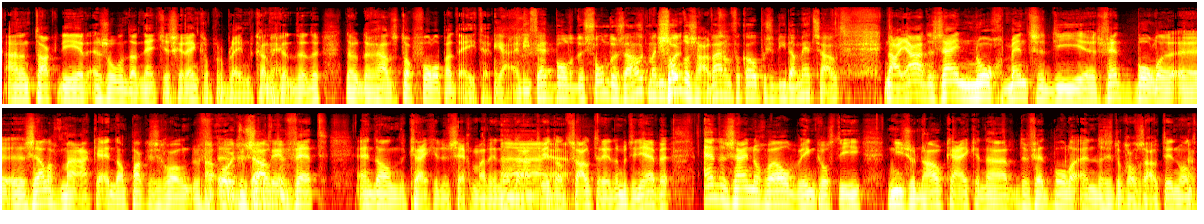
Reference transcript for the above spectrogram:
aan een tak neer. En zonder dat netje is geen enkel probleem. Dan, kan, Nee. dan, dan- dan- dan gaan ze toch volop aan het eten. Ja, en die vetbollen dus zonder zout. Maar die Zonder worden- zout. Waarom verkopen ze die dan met zout? Nou ja, er zijn nog mensen die eh, vetbollen eh, zelf maken. En dan pakken ze gewoon gooi je zout zouten in. vet. En dan krijg je dus zeg maar inderdaad Ah, weer ja. dat zout erin. Dat moet je niet hebben. En er zijn nog wel winkels die niet zo nauw kijken naar de vetbollen. En er zit ook al zout in. Want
